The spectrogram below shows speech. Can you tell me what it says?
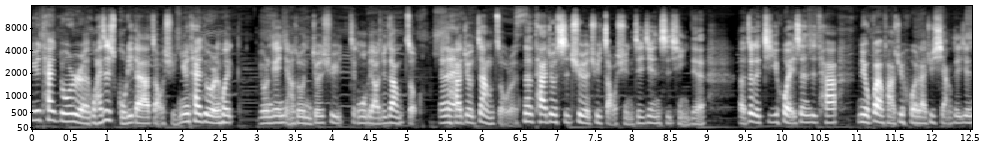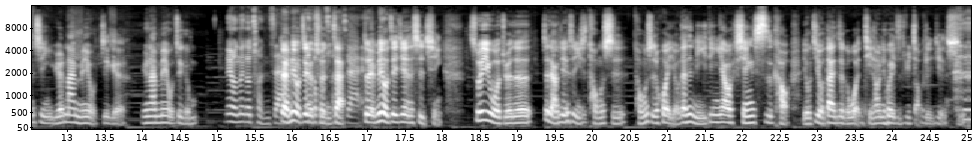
因为太多人，我还是鼓励大家找寻，因为太多人会。有人跟你讲说，你就去这个目标就这样走，但是他就这样走了，那他就失去了去找寻这件事情的呃这个机会，甚至他没有办法去回来去想这件事情，原来没有这个，原来没有这个。没有那个存在，对，没有这个存在，那个、在对，没有这件事情，所以我觉得这两件事情是同时同时会有，但是你一定要先思考有鸡有蛋这个问题，然后你会一直去找这件事。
